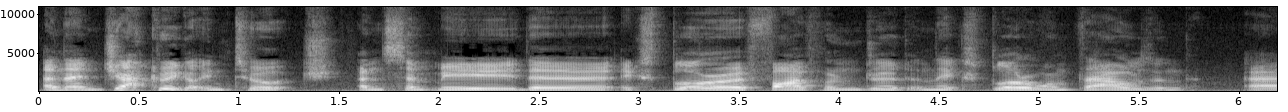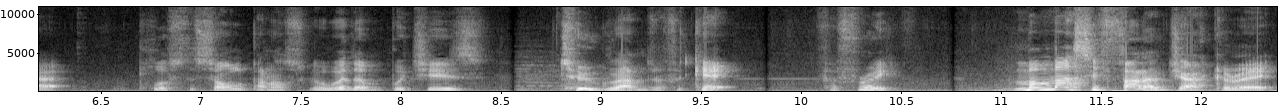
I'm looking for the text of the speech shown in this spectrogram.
and then Jackery got in touch and sent me the Explorer 500 and the Explorer 1000, uh, plus the solar panels to go with them, which is two worth of kit for free. I'm a massive fan of Jackery,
